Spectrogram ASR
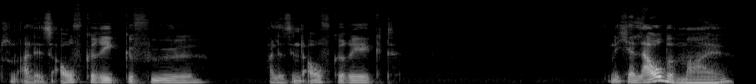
so ein alles aufgeregt Gefühl. Alle sind aufgeregt. Und ich erlaube mal,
